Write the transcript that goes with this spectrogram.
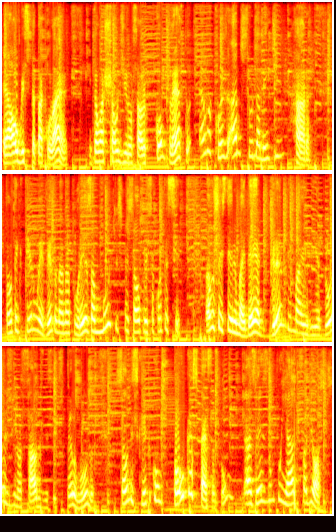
é algo espetacular. Então, achar um dinossauro completo é uma coisa absurdamente rara. Então tem que ter um evento na natureza muito especial para isso acontecer. Para vocês terem uma ideia, a grande maioria dos dinossauros descritos pelo mundo são descritos com poucas peças, com às vezes um punhado só de ossos.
